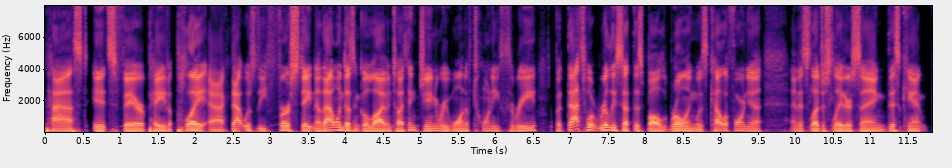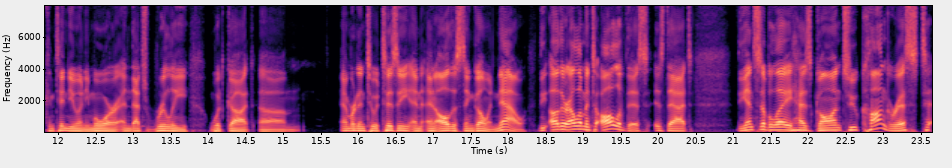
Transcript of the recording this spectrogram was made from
passed its Fair Pay to Play Act. That was the first state. Now that one doesn't go live until I think January 1 of 23, but that's what really set this ball rolling was California and its legislators saying this can't continue anymore and that's really what got um, into a tizzy and, and all this thing going. Now, the other element to all of this is that the NCAA has gone to Congress to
